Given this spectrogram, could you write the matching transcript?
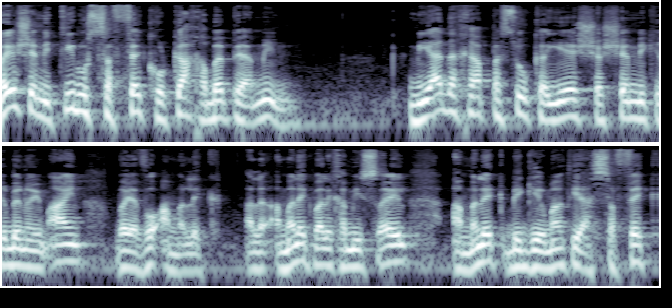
ברגע שהם הטילו ספק כל כך הרבה פעמים, מיד אחרי הפסוק, היש השם בקרבנו עם עין, ויבוא עמלק. עמלק בא לך מישראל, עמלק בגרמטיה הספק,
